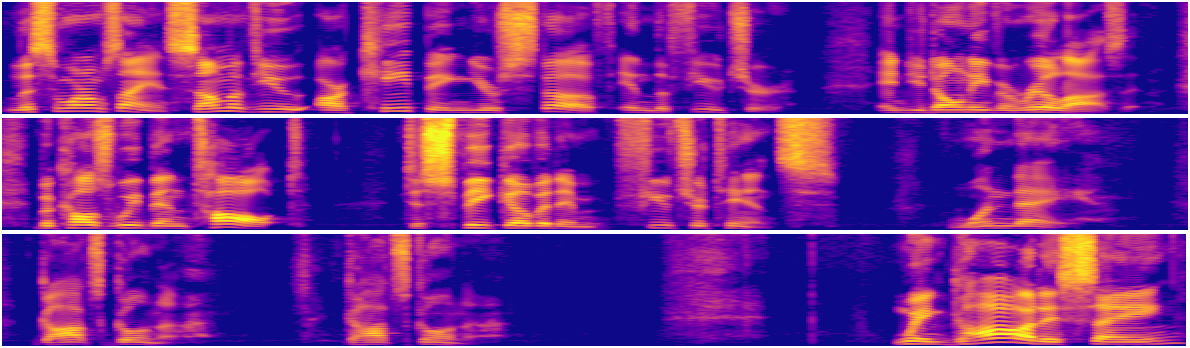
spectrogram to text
Listen to what I'm saying. Some of you are keeping your stuff in the future and you don't even realize it because we've been taught to speak of it in future tense. One day, God's gonna. God's gonna. When God is saying,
